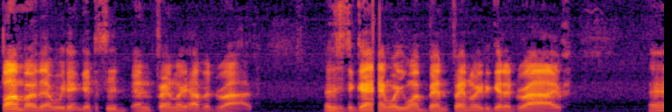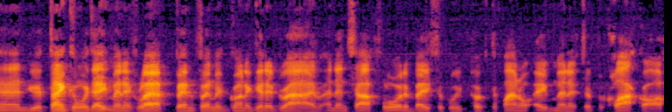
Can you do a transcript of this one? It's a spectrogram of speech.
bummer that we didn't get to see Ben Finley have a drive. This is the game where you want Ben Finley to get a drive. And you're thinking with eight minutes left, Ben Finley's going to get a drive. And then South Florida basically took the final eight minutes of the clock off,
